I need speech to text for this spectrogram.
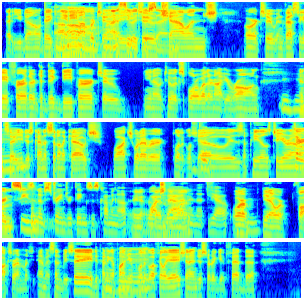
that you don't take any Oh, I see opportunity to challenge or to investigate further to dig deeper to you know to explore whether or not you're wrong and so you just kind of sit on the couch watch whatever political The show is appeals to your third own season of Stranger Things is coming up. Yeah, Watch that'd be that one. and it, yeah. or mhm. yeah or fox or msnbc depending upon your Mhm. political affiliation and just sort of get fed the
